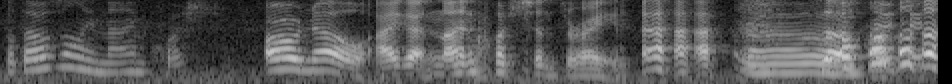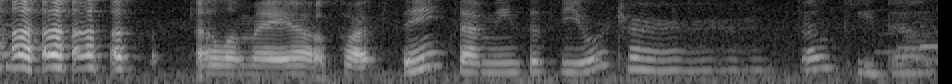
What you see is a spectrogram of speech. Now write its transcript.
but that was only nine questions. Oh no, I got nine questions right. Oh. So LMAO. So I think that means it's your turn. Okie doke.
